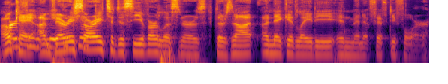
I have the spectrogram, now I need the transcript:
Okay, I'm very chick. sorry to deceive our listeners. There's not a naked lady in minute 54.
